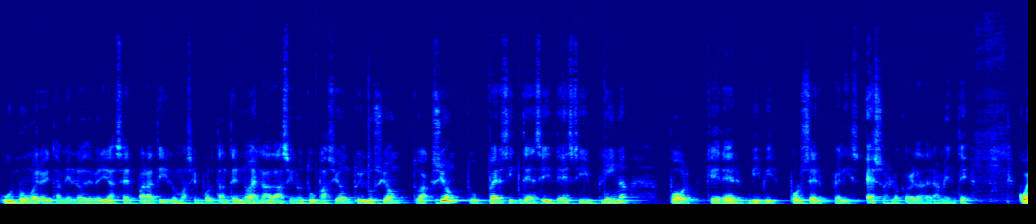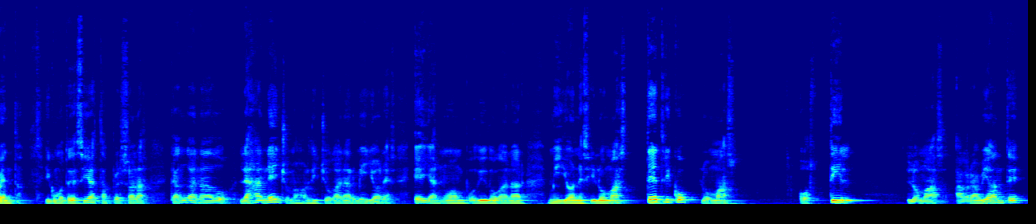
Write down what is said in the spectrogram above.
un número y también lo debería ser para ti. Lo más importante no es la edad, sino tu pasión, tu ilusión, tu acción, tu persistencia y disciplina por querer vivir, por ser feliz. Eso es lo que verdaderamente cuenta. Y como te decía, estas personas que han ganado, les han hecho, mejor dicho, ganar millones, ellas no han podido ganar millones. Y lo más tétrico, lo más hostil, lo más agraviante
